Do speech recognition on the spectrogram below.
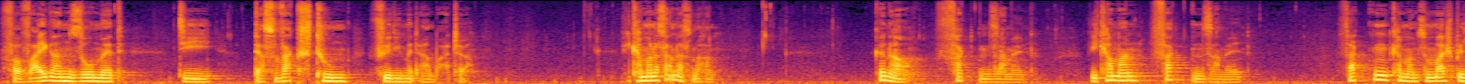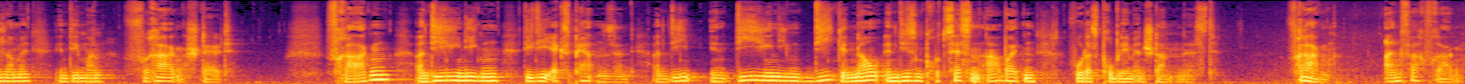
verweigern somit die, das Wachstum für die Mitarbeiter. Wie kann man das anders machen? Genau, Fakten sammeln. Wie kann man Fakten sammeln? Fakten kann man zum Beispiel sammeln, indem man Fragen stellt. Fragen an diejenigen, die die Experten sind, an die, in diejenigen, die genau in diesen Prozessen arbeiten, wo das Problem entstanden ist. Fragen. Einfach fragen.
